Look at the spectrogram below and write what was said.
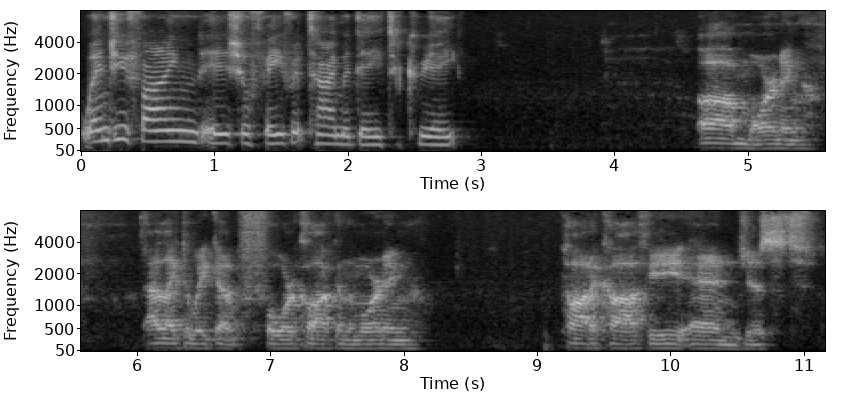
When do you find is your favorite time of day to create? uh morning i like to wake up four o'clock in the morning pot of coffee and just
